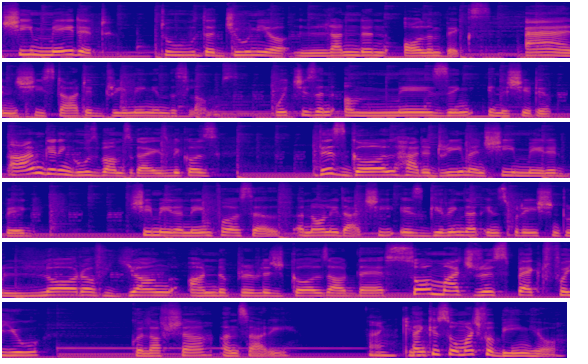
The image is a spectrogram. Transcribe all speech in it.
She made it to the Junior London Olympics and she started dreaming in the slums, which is an amazing initiative. I'm getting goosebumps, guys, because this girl had a dream and she made it big. She made a name for herself, and not only that, she is giving that inspiration to a lot of young, underprivileged girls out there. So much respect for you, Gulafsha Ansari. Thank you. Thank you so much for being here.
